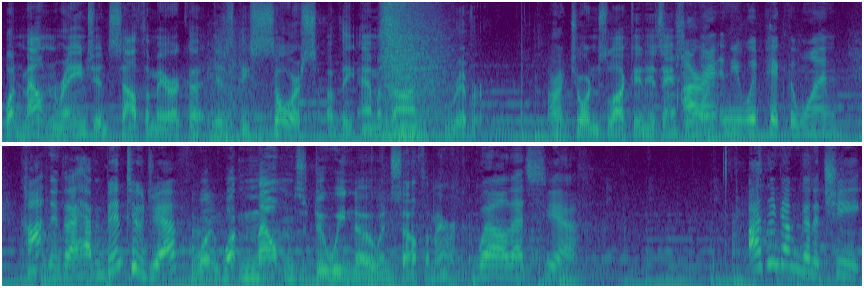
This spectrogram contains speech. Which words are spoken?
What mountain range in South America is the source of the Amazon River? All right, Jordan's locked in his answer. All right, and you would pick the one continent that I haven't been to, Jeff. What, what mountains do we know in South America? Well, that's yeah. I think I'm gonna cheat.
